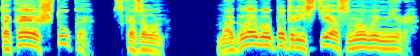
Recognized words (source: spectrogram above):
«Такая штука», — сказал он, — «могла бы потрясти основы мира».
